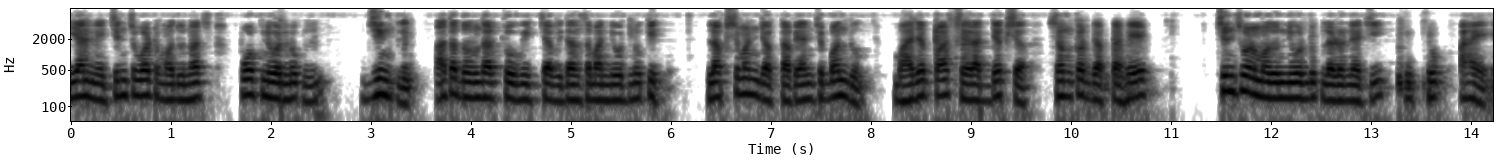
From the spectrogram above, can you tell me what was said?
यांनी चिंचवटमधूनच पोटनिवडणूक जिंकली. आता दोन हजार चोवीसच्या विधानसभा निवडणुकीत लक्ष्मण जगताप यांचे बंधू भाजपा शहराध्यक्ष शंकर जगताप हे चिंचवडमधून निवडणूक लढवण्याची इच्छुक आहे,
